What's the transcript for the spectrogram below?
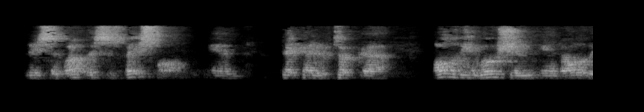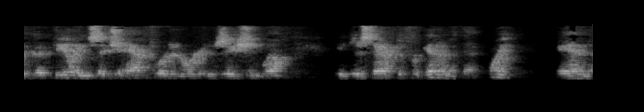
And they said, well, this is baseball. And that kind of took, uh, all of the emotion and all of the good feelings that you have toward an organization, well, you just have to forget them at that point. And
